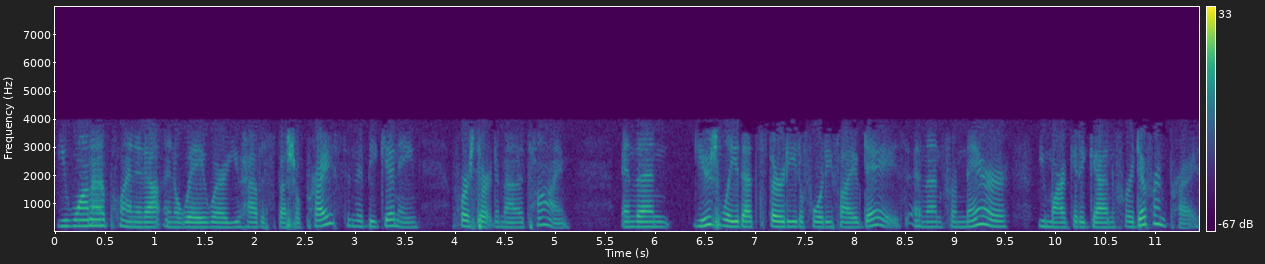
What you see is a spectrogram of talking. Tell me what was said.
you want to plan it out in a way where you have a special price in the beginning for a certain amount of time. And then usually that's 30 to 45 days. And then from there you market again for a different price.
